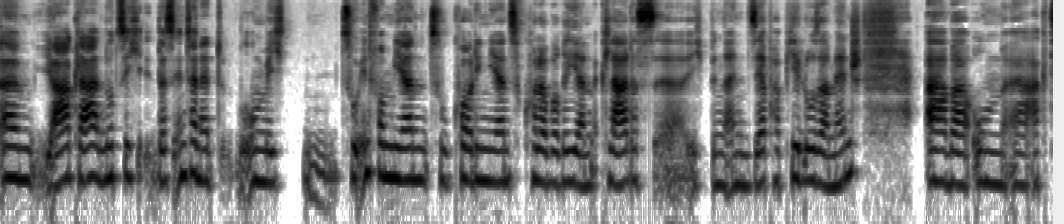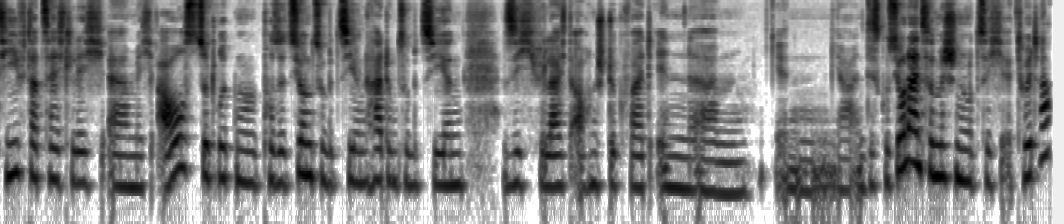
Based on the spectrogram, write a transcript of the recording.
Ähm, ja, klar, nutze ich das Internet, um mich zu informieren, zu koordinieren, zu kollaborieren. Klar, dass äh, ich bin ein sehr papierloser Mensch, aber um äh, aktiv tatsächlich äh, mich auszudrücken, Positionen zu beziehen, Haltung zu beziehen, sich vielleicht auch ein Stück weit in, ähm, in, ja, in Diskussion einzumischen, nutze ich Twitter.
